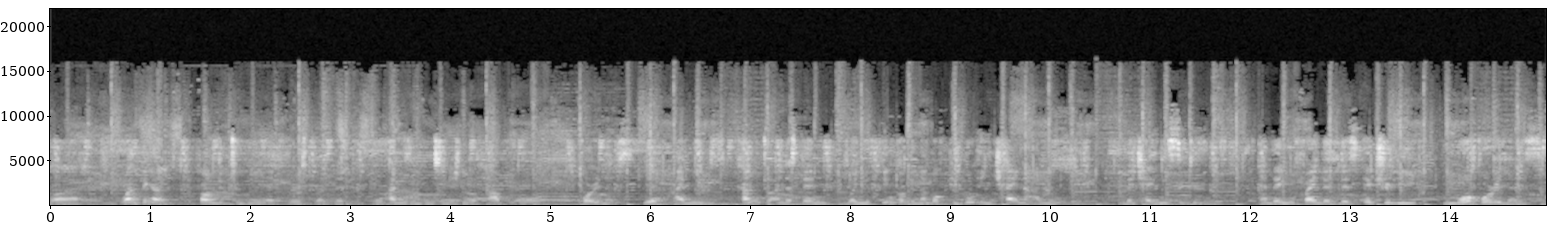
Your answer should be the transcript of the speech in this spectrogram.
far. One thing I found it to be at first was that Wuhan is an international hub for foreigners. Yeah. I mean, come to understand when you think of the number of people in China alone, the Chinese citizens, and then you find that there's actually more foreigners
